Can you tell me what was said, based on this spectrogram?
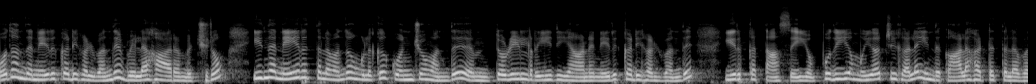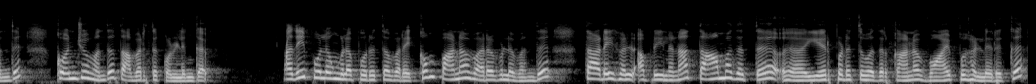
போது அந்த நெருக்கடிகள் வந்து விலக ஆரம்பிச்சிடும். இந்த நேரத்தில் வந்து உங்களுக்கு கொஞ்சம் வந்து தொழில் ரீதியான நெருக்கடிகள் வந்து இருக்கத்தான் செய்யும். புதிய முயற்சிகளை இந்த காலகட்டத்தில் வந்து கொஞ்சம் வந்து தவிர்த்து கொள்ளுங்கள் அதே போல் உங்களை பொறுத்த வரைக்கும் பண வரவில் வந்து தடைகள் அப்படி இல்லைன்னா தாமதத்தை ஏற்படுத்துவதற்கான வாய்ப்புகள் இருக்குது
